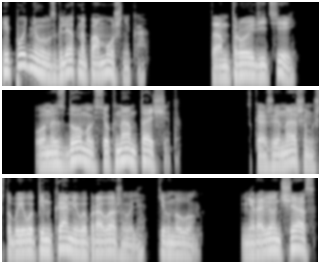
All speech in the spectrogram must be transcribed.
и поднял взгляд на помощника. «Там трое детей. Он из дома все к нам тащит. «Скажи нашим, чтобы его пинками выпроваживали», — кивнул он. «Не равен час,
